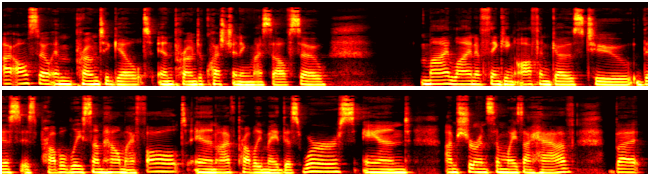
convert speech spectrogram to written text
I also am prone to guilt and prone to questioning myself. So my line of thinking often goes to this is probably somehow my fault and I've probably made this worse. And I'm sure in some ways I have. But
